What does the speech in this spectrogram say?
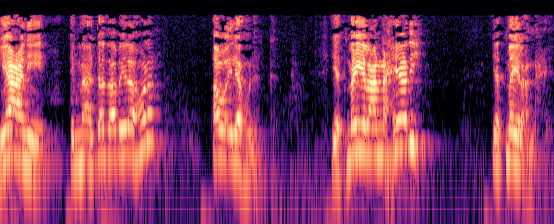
يعني إما أن تذهب إلى هنا أو إلى هناك. يتميل على الناحية دي؟ يتميل على الناحية دي.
